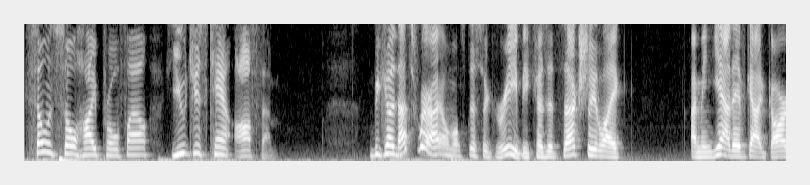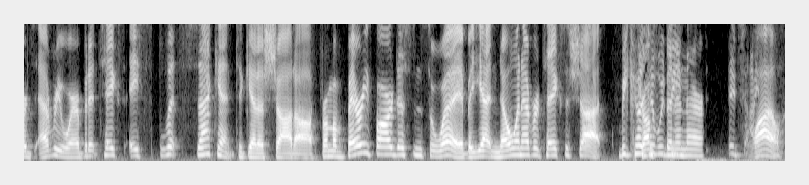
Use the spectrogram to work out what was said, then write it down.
someone's so high profile, you just can't off them. Because that's where I almost disagree because it's actually like I mean, yeah, they've got guards everywhere, but it takes a split second to get a shot off from a very far distance away, but yet no one ever takes a shot. because Trump's it would been be in there. It's Wow.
